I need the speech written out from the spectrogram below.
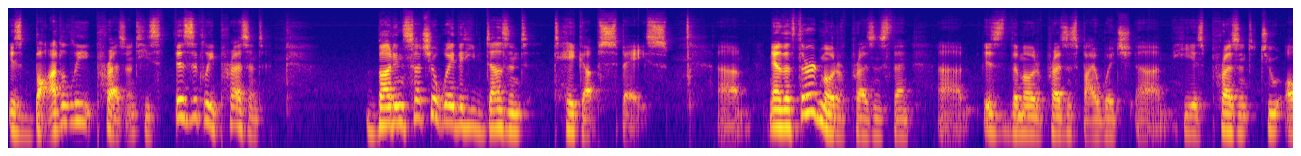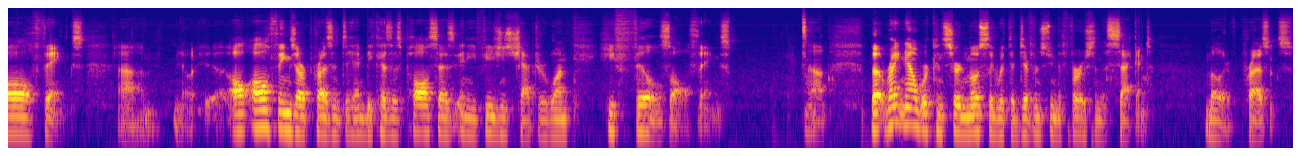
is bodily present, he's physically present, but in such a way that he doesn't take up space. Um, now, the third mode of presence, then, uh, is the mode of presence by which uh, he is present to all things. Um, you know, all, all things are present to him because, as Paul says in Ephesians chapter 1, he fills all things. Um, but right now, we're concerned mostly with the difference between the first and the second mode of presence.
